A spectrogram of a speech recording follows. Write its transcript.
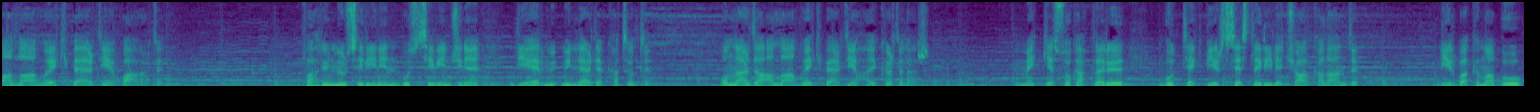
Allahu Ekber diye bağırdı. Fahrül Mürseli'nin bu sevincine diğer müminler de katıldı. Onlar da Allahu Ekber diye haykırdılar. Mekke sokakları bu tekbir sesleriyle çalkalandı. Bir bakıma bu,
